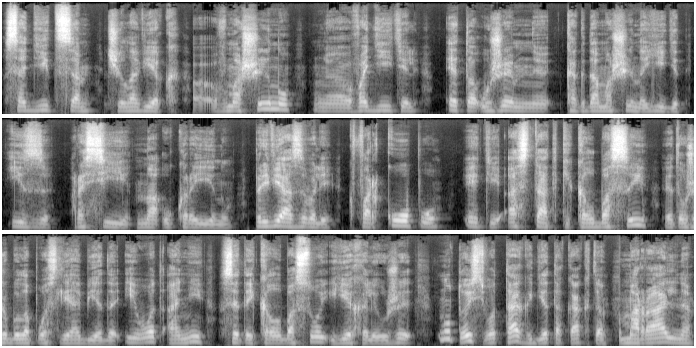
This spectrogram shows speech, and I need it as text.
садится человек в машину, водитель, это уже когда машина едет из России на Украину. Привязывали к фаркопу эти остатки колбасы, это уже было после обеда, и вот они с этой колбасой ехали уже, ну, то есть вот так где-то как-то морально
